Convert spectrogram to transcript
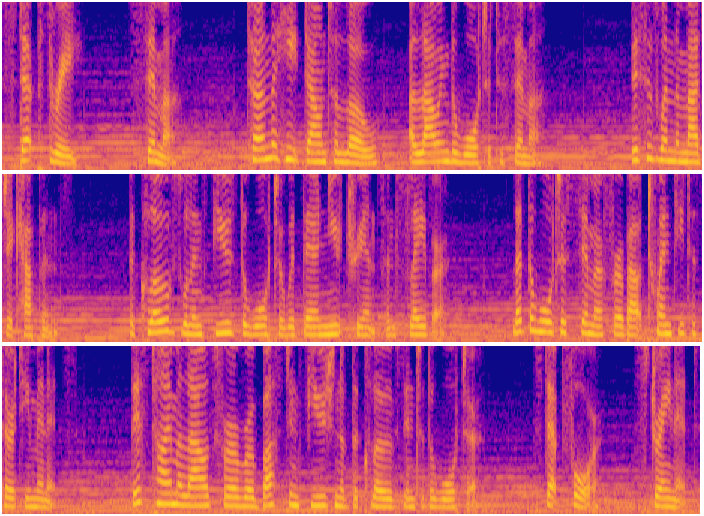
Step 3. Simmer. Turn the heat down to low, allowing the water to simmer. This is when the magic happens. The cloves will infuse the water with their nutrients and flavor. Let the water simmer for about 20 to 30 minutes. This time allows for a robust infusion of the cloves into the water. Step 4. Strain it.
